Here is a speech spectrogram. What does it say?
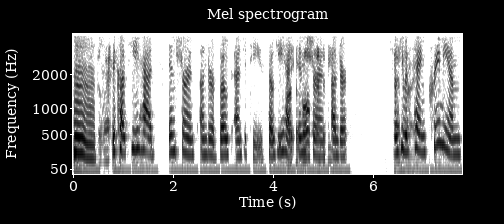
Hmm. la- Because he had insurance under both entities. So he had both insurance under so That's he was right. paying premiums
